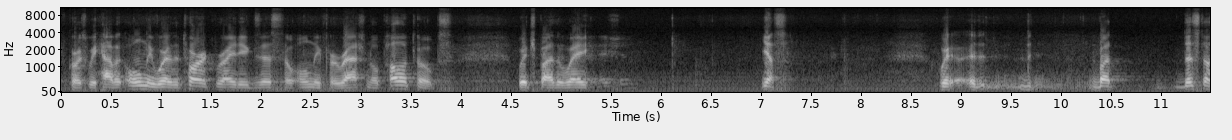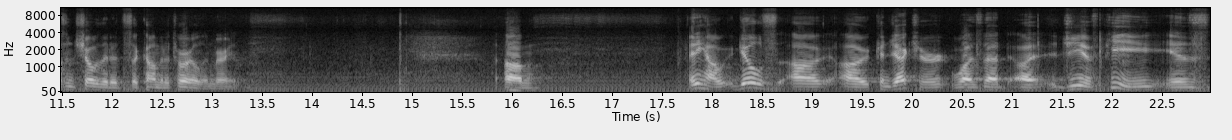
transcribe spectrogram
Of course, we have it only where the toric variety exists, so only for rational polytopes, which, by the way, Definition? yes. We, uh, but this doesn't show that it's a combinatorial invariant. Um, Anyhow, Gil's uh, uh, conjecture was that uh, g of p is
